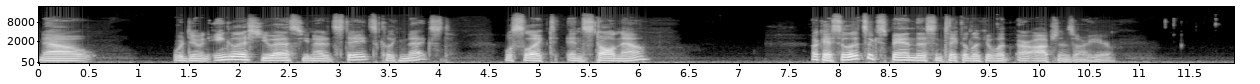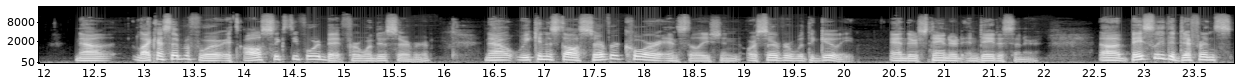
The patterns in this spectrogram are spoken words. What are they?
Now we're doing English, US, United States. Click Next. We'll select Install Now. Okay, so let's expand this and take a look at what our options are here. Now, like I said before, it's all 64-bit for Windows Server. Now, we can install Server Core installation or Server with the GUI, and there's Standard and Data Center. Uh, basically, the difference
